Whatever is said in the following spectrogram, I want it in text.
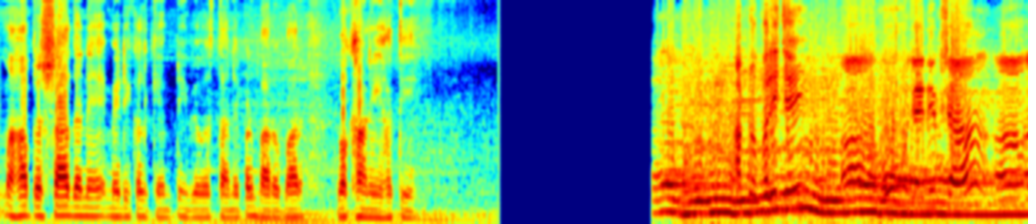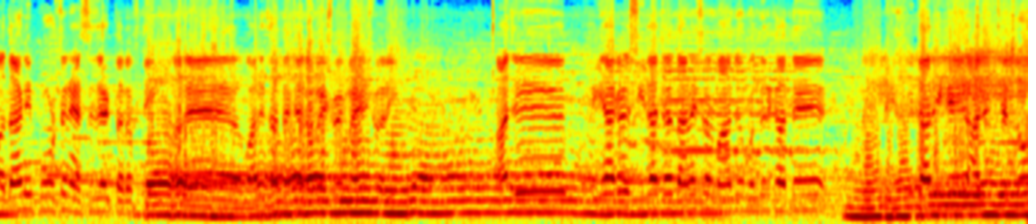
મહાપ્રસાદ અને મેડિકલ કેમ્પની વ્યવસ્થાને પણ બારોબાર વખાણી હતી. આપનો પરિચય? હું Jaydeep Shah. Adani ports and SEZ તરફથી અને મારી સાથે છે રમેશભાઈ મહેશ્વરી આજે અહીંયા આગળ શિલાચર દાનેશ્વર મહાદેવ મંદિર ખાતે વીસમી તારીખે આજે છેલ્લો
